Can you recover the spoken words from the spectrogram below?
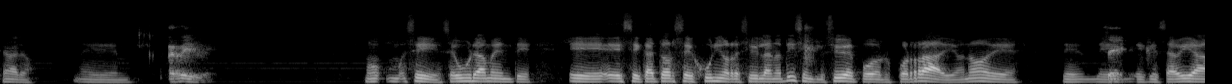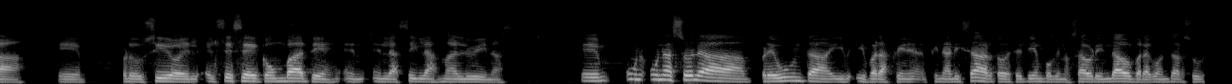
Claro. Eh, Terrible. Sí, seguramente. Eh, ese 14 de junio recibí la noticia, inclusive por, por radio, ¿no? De, que se había eh, producido el, cese de combate en, las Islas Malvinas. Eh, una sola pregunta y, para finalizar todo este tiempo que nos ha brindado para contar su,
